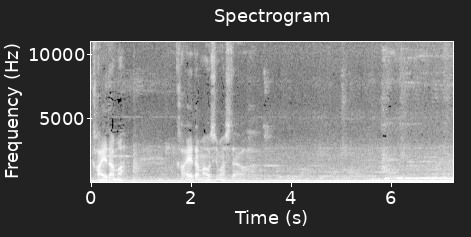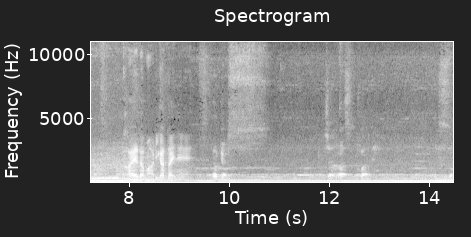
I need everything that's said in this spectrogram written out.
替え玉。替え玉をしましたよ。替え玉ありがたいね。いただきます。じゃあすっぱい美味しそう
